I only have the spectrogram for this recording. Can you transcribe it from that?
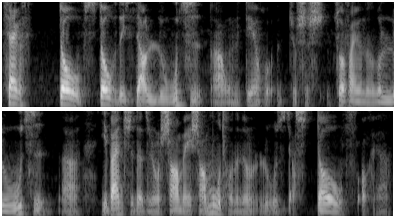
下一个 stove，stove 的意思叫炉子啊，我们点火就是做饭用的那个炉子啊，一般指的这种烧煤、烧木头的那种炉子叫 stove，OK 啊。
